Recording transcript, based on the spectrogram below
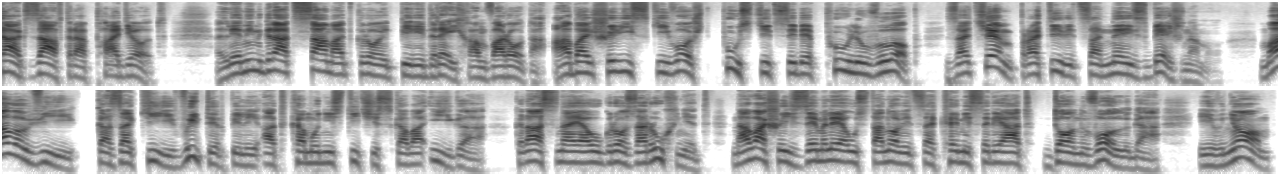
так завтра падет. Ленинград сам откроет перед Рейхом ворота, а большевистский вождь пустит себе пулю в лоб. Зачем противиться неизбежному? Мало ви, Казаки вытерпели от коммунистического ига. Красная угроза рухнет. На вашей земле установится комиссариат Дон-Волга, и в нем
